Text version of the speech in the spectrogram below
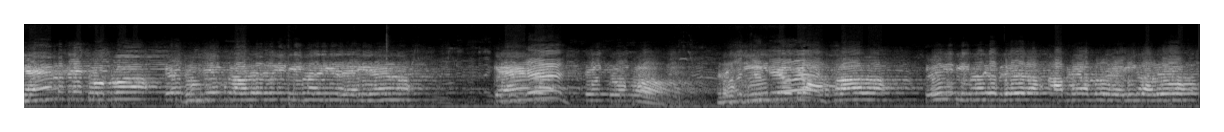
ਕੈਂਪ ਤੇ ਕੋਕਾ ਤੇ ਦੂਜੇ ਮੁਕਾਬਲੇ ਦੀ ਟੀਮਾਂ ਜਿਹੜੀਆਂ ਰਹਿ ਰਹਿਣ। ਕੈਂਪ ਤੇ ਕੋਕਾ। ਰਸ਼ੀਦ ਤੇ ਧਿਆਨ ਸਾਹਿਬ ਇਹ ਟੀਮਾਂ ਦੇ ਪਲੇਅਰ ਆਪਣੇ ਆਪ ਨੂੰ ਰੈਡੀ ਕਰ ਲਿਓ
